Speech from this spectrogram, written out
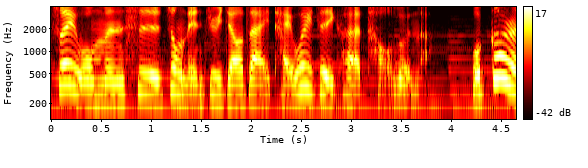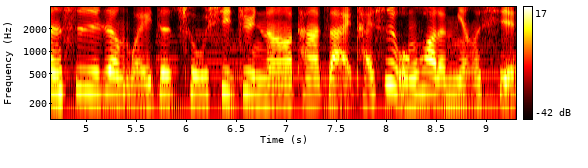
所以我们是重点聚焦在台味这一块的讨论啦。我个人是认为这出戏剧呢，它在台式文化的描写，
